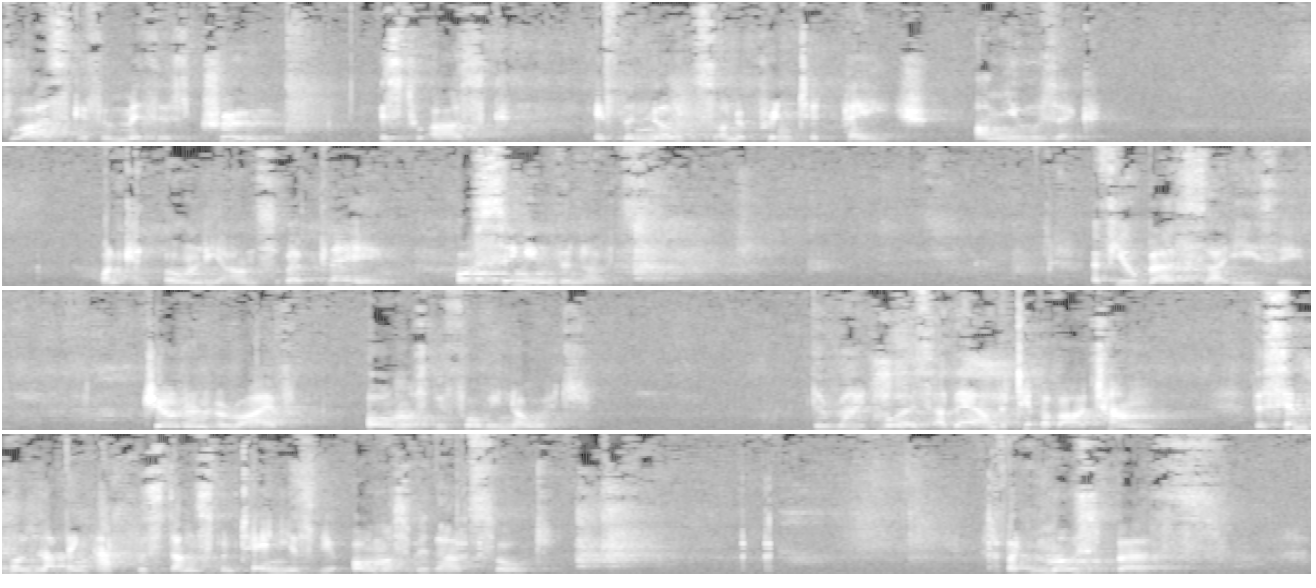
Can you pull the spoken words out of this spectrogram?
To ask if a myth is true is to ask if the notes on a printed page are music. One can only answer by playing or singing the notes. A few births are easy. Children arrive almost before we know it. The right words are there on the tip of our tongue. The simple loving act was done spontaneously, almost without thought. But most births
